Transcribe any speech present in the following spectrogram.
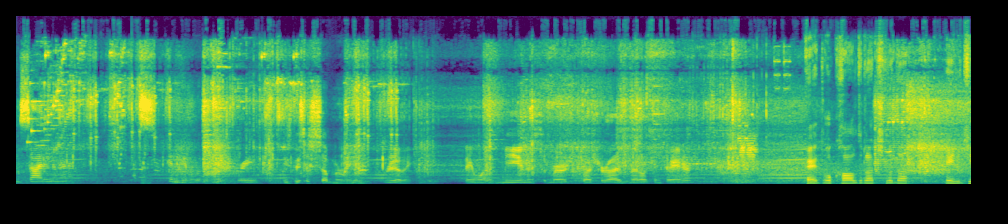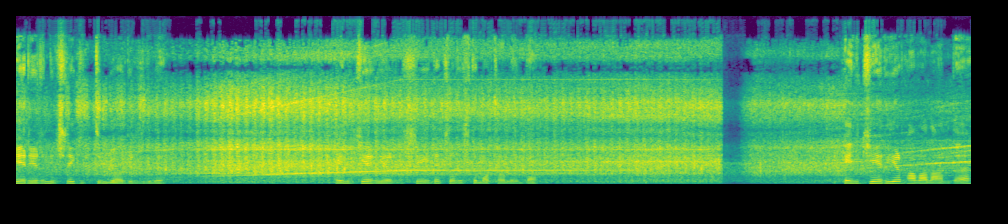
inside in a minute. It's gonna get a little hard to breathe. Is this a submarine? Really? They want me in a submerged pressurized metal container? Evet o kaldıraçla da Helicarrier'ın içine gittim gördüğünüz gibi. Helicarrier şeyde çalıştı motorlarında. Helicarrier havalandı.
